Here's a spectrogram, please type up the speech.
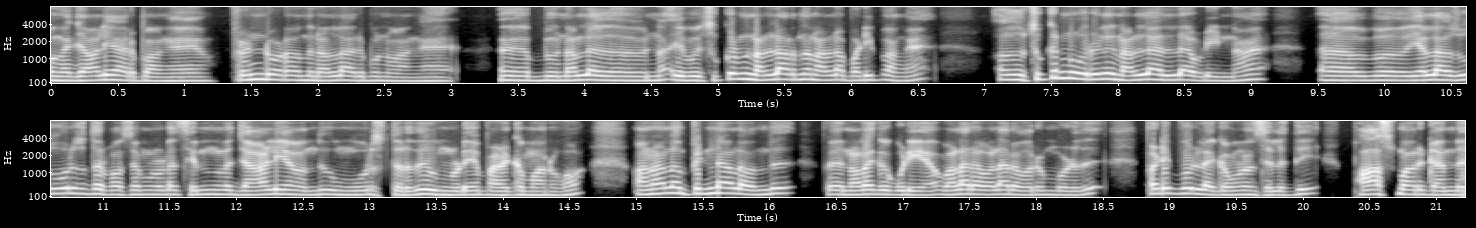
அவங்க ஜாலியாக இருப்பாங்க. ஃப்ரெண்டோட வந்து நல்லா இது பண்ணுவாங்க. நல்ல இப்போ சுக்கரன் சுக்கிரன் நல்லா இருந்தால் நல்லா படிப்பாங்க. சுக்கரன் சுக்கிரன் ஒரு நல்லா இல்லை அப்படின்னா எல்லா ஊர் சுத்தர் பசங்களோட செல்லுங்கள ஜாலியாக வந்து உங்கள் ஊர் சுத்துறது உங்களுடைய பழக்கமாக இருக்கும். ஆனாலும் பின்னால் வந்து இப்போ நடக்கக்கூடிய வளர வளர வரும்பொழுது படிப்புகளில் படிப்புல கவனம் செலுத்தி பாஸ் மார்க் அந்த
